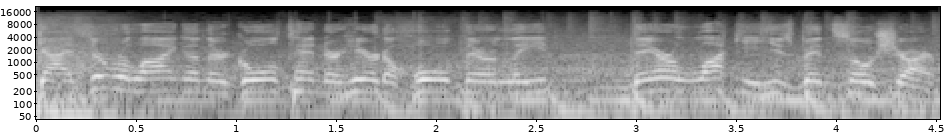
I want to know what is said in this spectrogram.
Guys, they're relying on their goaltender here to hold their lead. They're lucky he's been so sharp.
